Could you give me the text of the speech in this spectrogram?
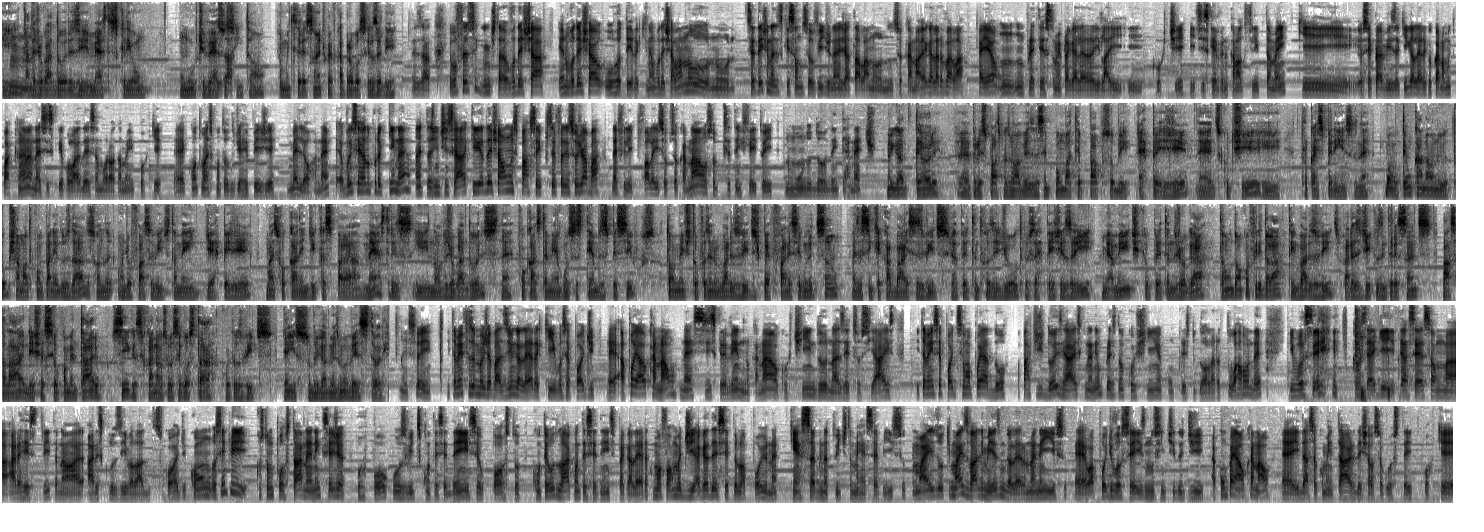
E uhum. cada jogadores e mestres criam um multiverso Exato. assim. Então, é muito interessante, vai ficar para vocês ali. Exato. Eu vou fazer o seguinte, tá? Eu vou deixar. Eu não vou deixar o roteiro aqui, não. Vou deixar lá no. no... Você deixa na descrição do seu vídeo, né? Já tá lá no, no seu canal e a galera vai lá. Que aí é um, um pretexto também pra galera ir lá e, e, curtir e se inscrever no canal do Felipe também. Que eu sempre aviso aqui, galera, que o canal é muito bacana, né? Se inscreva lá e dê essa moral também, porque é, quanto mais conteúdo de RPG, melhor, né? Eu vou encerrando por aqui, né? Antes da gente encerrar, queria deixar um espaço aí pra você fazer seu jabá, né, Felipe? Fala aí sobre o seu canal, sobre o que você tem feito aí no mundo do, da internet. Obrigado, Theory é, pelo espaço mais uma vez. É sempre bom bater papo sobre RPG, é, discutir e trocar experiências, né? Bom, eu tenho um canal no YouTube chamado Companhia dos Dados, onde eu faço vídeos também de RPG, mais focado em dicas para mestres e novos jogadores, né? Focados também em alguns sistemas específicos. Atualmente estou fazendo vários vídeos de Pathfinder segunda edição, mas assim que acabar esses vídeos, já pretendo fazer de outros RPGs aí, na minha mente, que eu pretendo jogar. Então dá uma conferida lá, tem vários vídeos, várias dicas interessantes. Passa lá e deixa seu comentário, siga esse canal se você gostar, curta os vídeos. E é isso, obrigado mais uma vez, Theory. É isso aí. E também fazer o meu jabazinho, galera, que você pode é, apoiar o canal, né? Se inscrevendo no canal, curtindo nas redes sociais. E também você pode ser um apoiador a partir de dois reais, que não é nem o preço de uma coxinha com o preço do dólar atual, né? E você consegue ter acesso a uma área restrita, uma área exclusiva lá do Discord. Com, eu sempre costumo postar, né? Nem que seja por pouco, os vídeos com antecedência. Eu posto conteúdo lá com antecedência pra galera, como uma forma de agradecer pelo apoio, né? Quem é sub na Twitch também recebe isso. Mas o que mais vale mesmo, galera, não é nem isso, é o apoio de vocês no sentido de acompanhar o canal é, e dar seu comentário, deixar o seu gostei,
